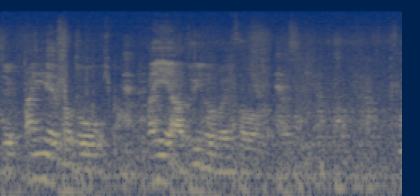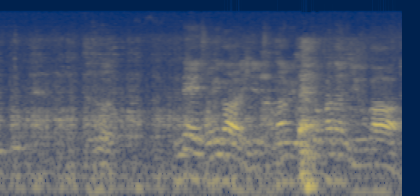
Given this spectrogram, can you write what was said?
이제 파이에서도 파이의 아두이노로 해서 했습니다. 그래서 근데 저희가 이제 전압이 부족하다는 이유가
